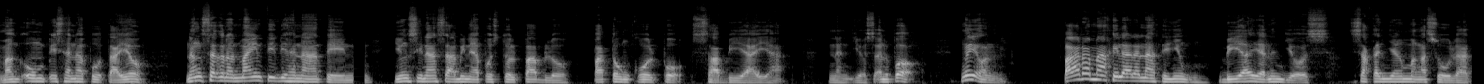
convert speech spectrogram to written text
mag-umpisa na po tayo. Nang sa ganun, maintindihan natin yung sinasabi ni Apostol Pablo patungkol po sa biyaya ng Diyos. Ano po? Ngayon, para makilala natin yung biyaya ng Diyos sa kanyang mga sulat,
